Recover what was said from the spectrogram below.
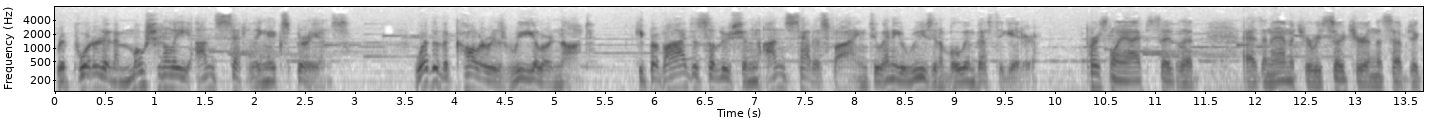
reported an emotionally unsettling experience. Whether the caller is real or not, he provides a solution unsatisfying to any reasonable investigator. Personally, I have to say that as an amateur researcher in the subject,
